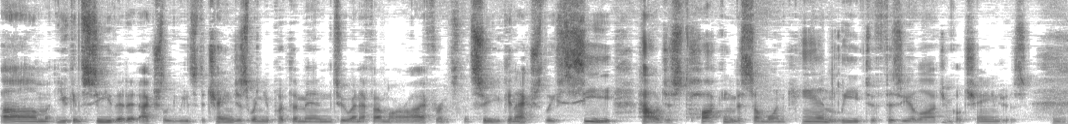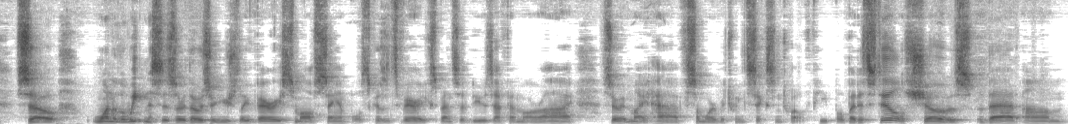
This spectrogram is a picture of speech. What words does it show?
um, you can see that it actually leads to changes when you put them into an fMRI, for instance. So you can actually see how just talking to someone can lead to physiological changes. Hmm. So one of the weaknesses are those are usually very small samples because it's very expensive to use fMRI. So it might have somewhere between six and 12 people, but it still shows that, um,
